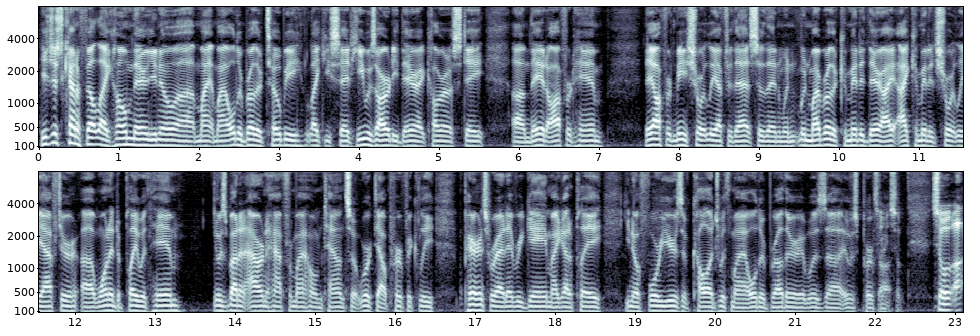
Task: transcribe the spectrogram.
he just kind of felt like home there. You know, uh, my my older brother Toby, like you said, he was already there at Colorado State. Um, they had offered him. They offered me shortly after that. So then, when, when my brother committed there, I, I committed shortly after. Uh, wanted to play with him. It was about an hour and a half from my hometown, so it worked out perfectly. Parents were at every game. I got to play, you know, four years of college with my older brother. It was uh, it was perfect. Awesome. So uh,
